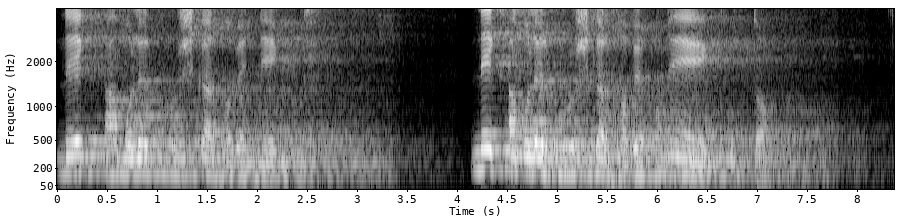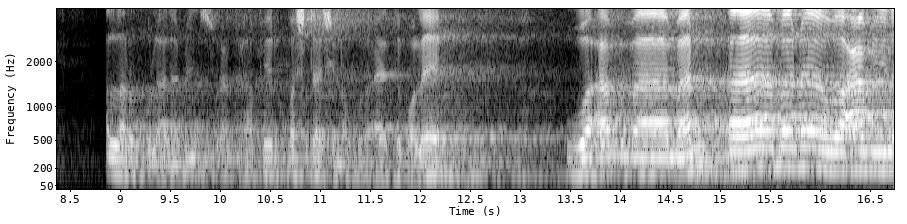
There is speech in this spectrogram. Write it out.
নেক আমলের পুরস্কার হবে নেক নেক আমলের পুরস্কার হবে অনেক উত্তম আল্লাহ রব্বুল আলমিন সুরা কাহাফের অষ্টাশি নম্বর আয়াতে বলেন وأما من آمن وعمل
